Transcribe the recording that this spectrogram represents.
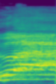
Ah!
